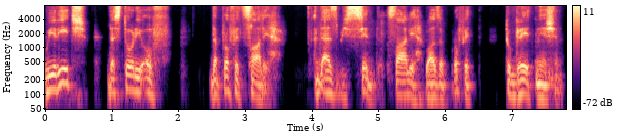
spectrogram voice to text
We reach the story of the prophet salih. And as we said salih was a prophet to great nation.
